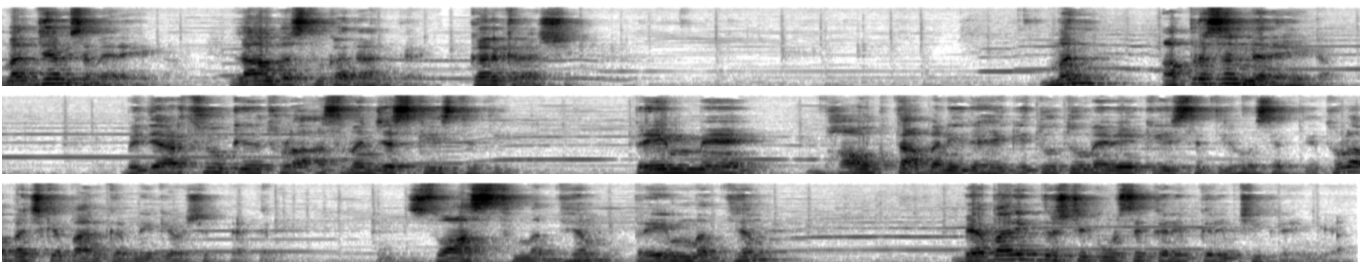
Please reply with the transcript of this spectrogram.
मध्यम समय रहेगा। लाल वस्तु का दान करें। कर्क राशि। मन अप्रसन्न रहेगा। विद्यार्थियों के थोड़ा असमंजस की स्थिति। प्रेम में भावुकता बनी रहेगी। तू तू मैं की स्थिति हो सकती है। थोड़ा बच के पार करने की आवश्यकता करें। स्वास्थ्य मध्यम, प्रेम मध्यम व्यापारिक दृष्टिकोण से करीब करीब ठीक रहेंगे आप।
